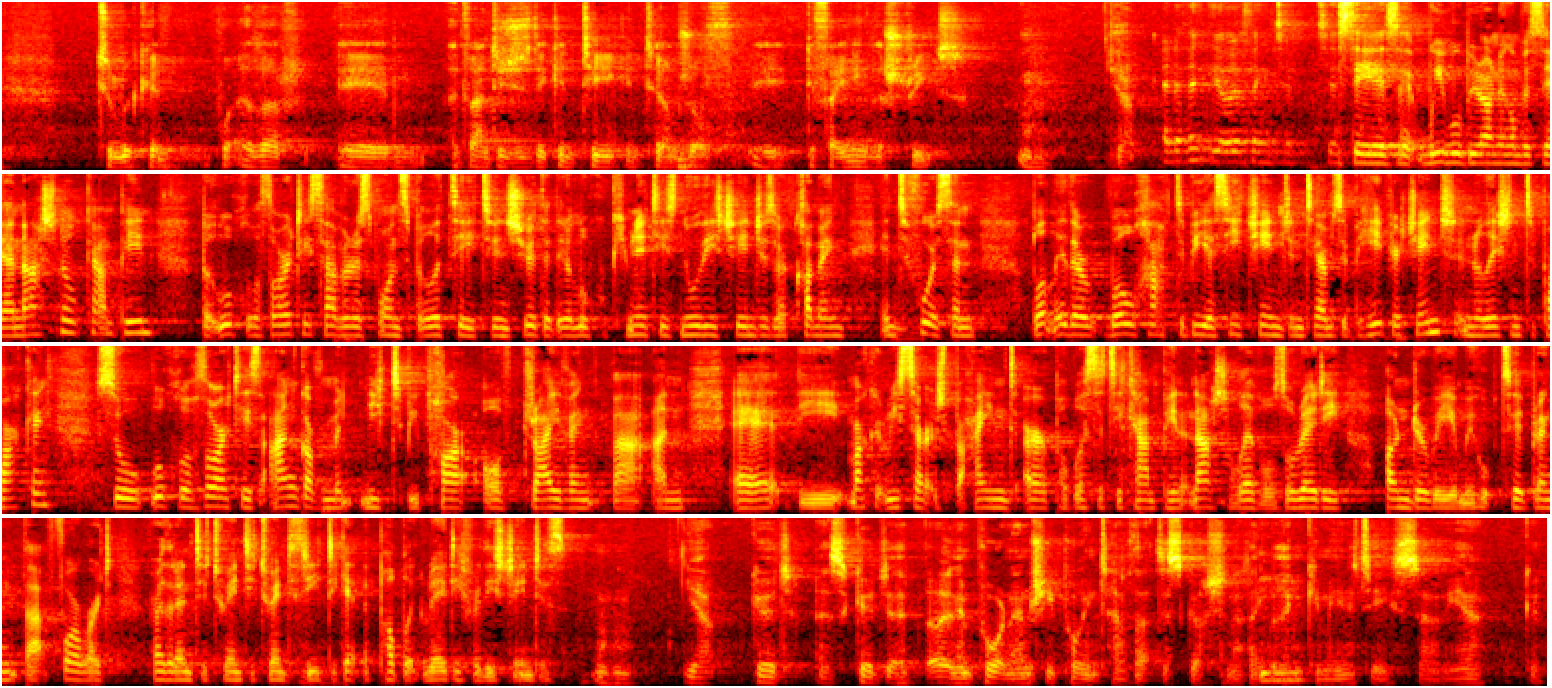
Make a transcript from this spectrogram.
to look at what other um, advantages they can take in terms of uh, defining their streets. Mm -hmm. Yeah. And I think the other thing to, to say is that we will be running obviously a national campaign, but local authorities have a responsibility to ensure that their local communities know these changes are coming into force. And bluntly, there will have to be a sea change in terms of behaviour change in relation to parking. So local authorities and government need to be part of driving that. And uh, the market research behind our publicity campaign at national level is already underway, and we hope to bring that forward further into 2023 to get the public ready for these changes. Mm -hmm. Yeah. Good. That's good. Uh, an important entry point to have that discussion, I think, mm -hmm. within mm-hmm. communities. So, yeah, good.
